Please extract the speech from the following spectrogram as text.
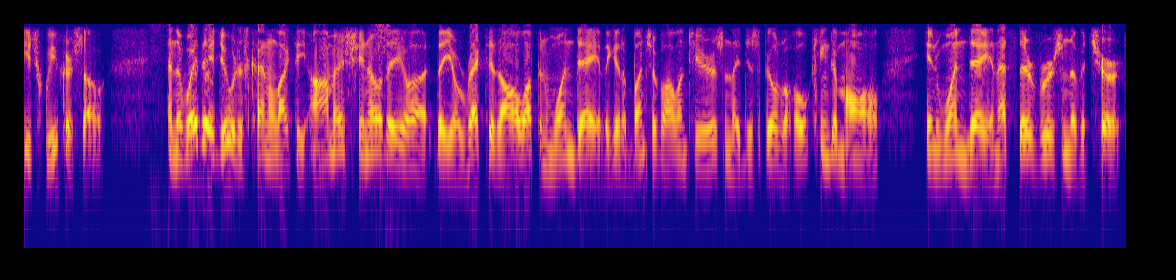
each week or so. And the way they do it is kind of like the Amish. You know, they uh, they erect it all up in one day. They get a bunch of volunteers and they just build a whole kingdom hall in one day, and that's their version of a church.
